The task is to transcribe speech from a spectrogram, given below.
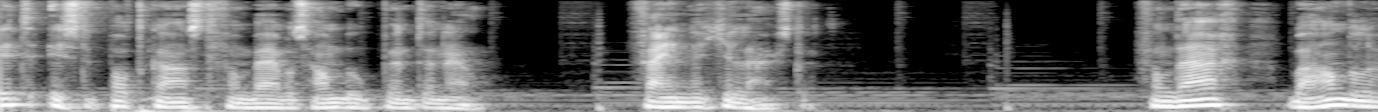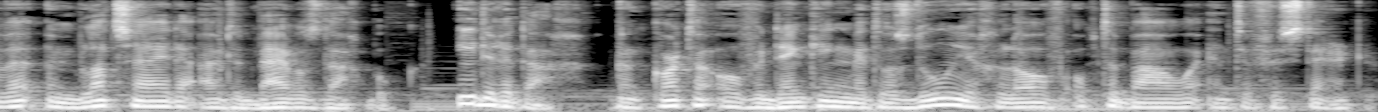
Dit is de podcast van bijbelshandboek.nl. Fijn dat je luistert. Vandaag behandelen we een bladzijde uit het Bijbelsdagboek. Iedere dag een korte overdenking met als doel je geloof op te bouwen en te versterken.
